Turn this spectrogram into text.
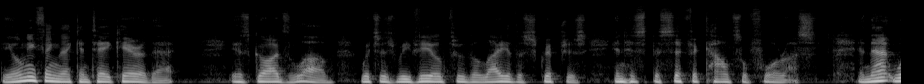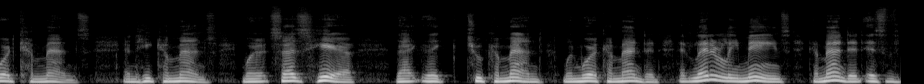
The only thing that can take care of that is God's love, which is revealed through the light of the scriptures in his specific counsel for us. And that word commends, and he commends, where it says here that they, to commend, when we're commended, it literally means commended is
